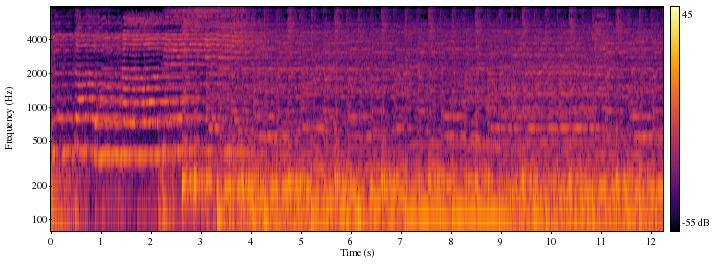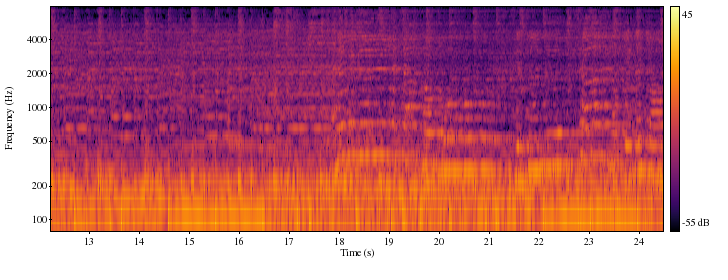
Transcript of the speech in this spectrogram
Hãy subscribe cho kênh Ghiền Mì Gõ Để không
